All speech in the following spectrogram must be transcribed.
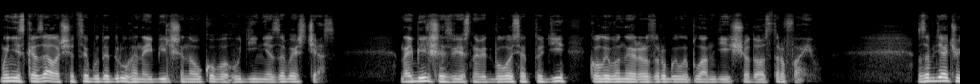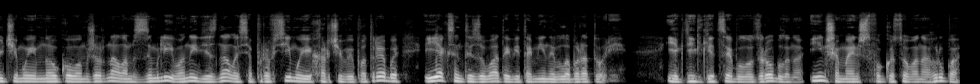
Мені сказали, що це буде друге найбільше наукове гудіння за весь час. Найбільше, звісно, відбулося тоді, коли вони розробили план дій щодо астрофаїв. Завдячуючи моїм науковим журналам з землі, вони дізналися про всі мої харчові потреби і як синтезувати вітаміни в лабораторії. Як тільки це було зроблено, інша менш сфокусована група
